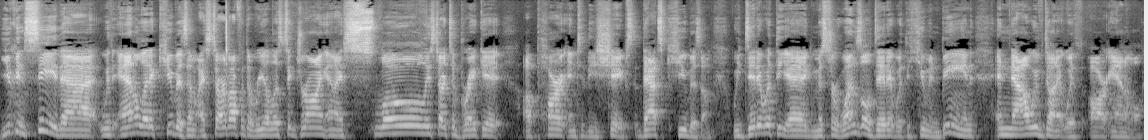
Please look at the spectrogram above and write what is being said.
you can see that with analytic cubism, I start off with a realistic drawing and I slowly start to break it apart into these shapes. That's cubism. We did it with the egg, Mr. Wenzel did it with the human being, and now we've done it with our animal.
